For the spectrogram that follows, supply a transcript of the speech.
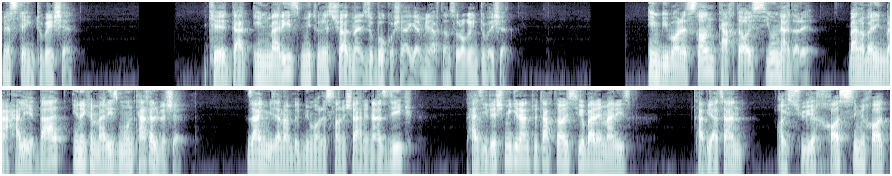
مثل intubation. که در این مریض می‌تونست شاید مریض رو بکشه اگر می‌رفتن سراغ intubation. این بیمارستان تخت ICU نداره. بنابراین مرحله بعد اینه که مریض منتقل بشه. زنگ می‌زنن به بیمارستان شهر نزدیک پذیرش می‌گیرن تو تخت ICU برای مریض. طبیعتا ICU خاصی می‌خواد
